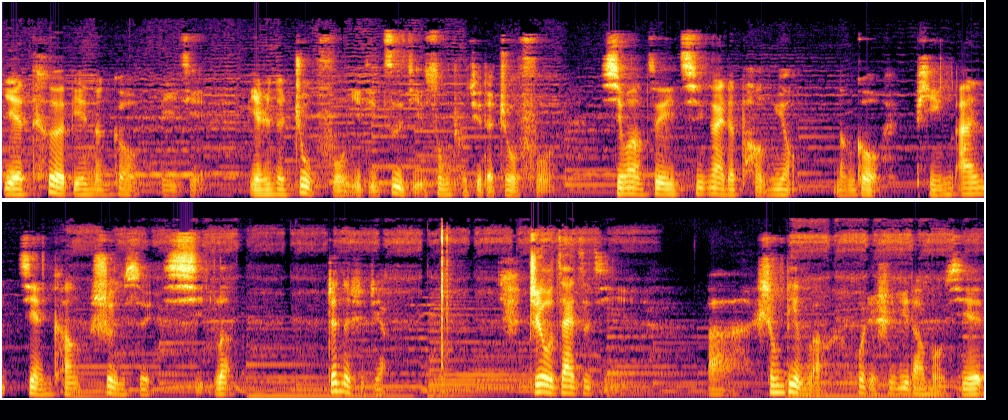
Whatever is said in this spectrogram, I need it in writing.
也特别能够理解别人的祝福以及自己送出去的祝福。希望最亲爱的朋友能够平安、健康、顺遂、喜乐，真的是这样。只有在自己啊生病了，或者是遇到某些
